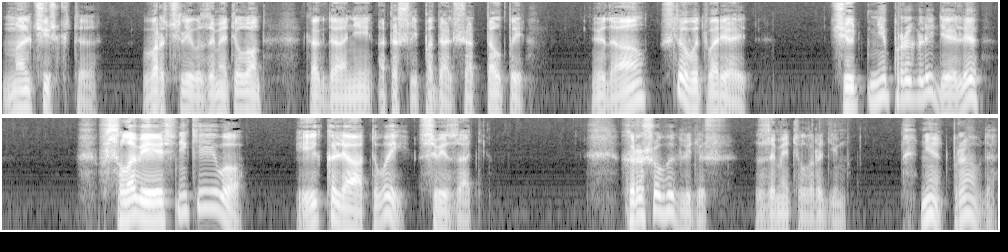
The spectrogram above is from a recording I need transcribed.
«Мальчишка-то», — ворчливо заметил он, когда они отошли подальше от толпы. Видал, что вытворяет? Чуть не проглядели. В словеснике его и клятвой связать. Хорошо выглядишь, — заметил Радим. Нет, правда.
